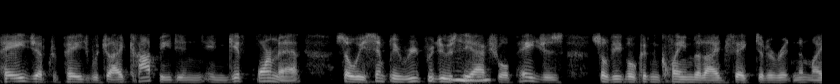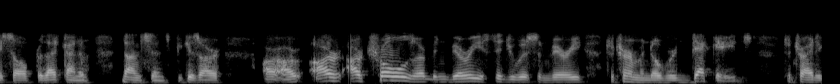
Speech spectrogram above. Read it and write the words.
page after page, which I copied in, in GIF format. So we simply reproduced mm-hmm. the actual pages so people couldn't claim that I'd faked it or written it myself or that kind of nonsense because our our, our, our, our trolls have been very assiduous and very determined over decades to try to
